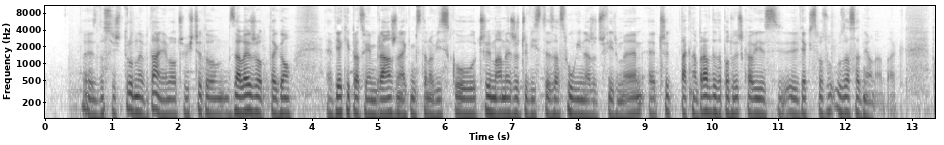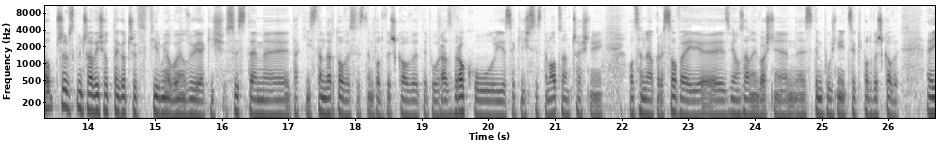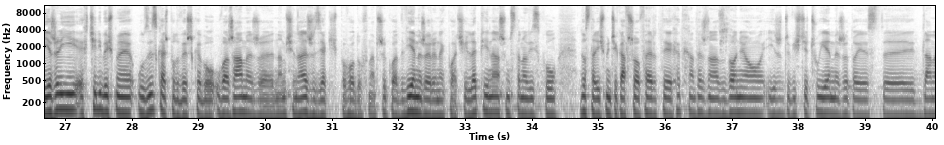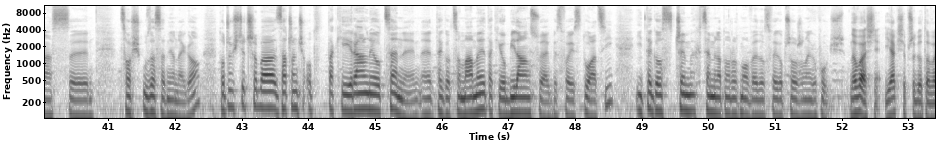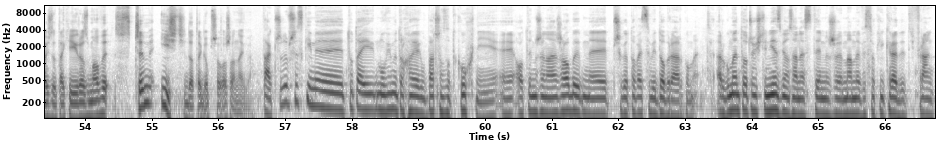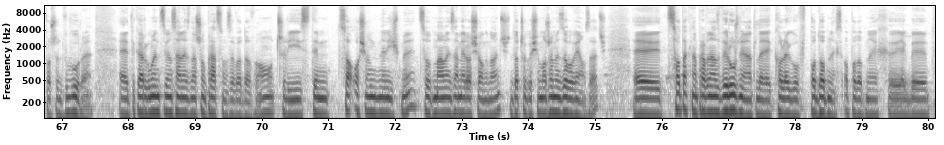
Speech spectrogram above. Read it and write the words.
To jest dosyć trudne pytanie, bo oczywiście to zależy od tego, w jakiej pracujemy branży, na jakim stanowisku, czy mamy rzeczywiste zasługi na rzecz firmy, e, czy tak naprawdę ta podwyżka jest w jakiś sposób uzasadniona. Tak? To przede wszystkim trzeba wyjść od tego, czy w firmie obowiązuje jakiś system, e, taki standardowy system podwyżkowy, typu raz w roku, jest jakiś system ocen wcześniej, oceny okresowej, e, związany właśnie z tym później cykl podwyżkowy. E, Jeżeli chcielibyśmy uzyskać podwyżkę, bo uważamy, że nam się należy z jakichś powodów, na przykład wiemy, że rynek płaci lepiej na naszym stanowisku, dostaliśmy ciekawsze oferty, headhunterzy do nas dzwonią i rzeczywiście czujemy, że to jest e, dla nas e, coś uzasadnionego, to oczywiście trzeba zacząć od takiej realnej oceny e, tego, co mamy, takiego bilansu jakby swojej sytuacji i tego, z czym chcemy na tą rozmowę do swojego przełożonego pójść. No właśnie, jak się przygotować do takiej rozmowy, z czym iść do tego przełożonego? Tak, przede wszystkim e, tutaj mówimy trochę jakby patrząc od kuchni e, o tym, że należałoby przygotować sobie dobry argument. Argumenty oczywiście nie związane z tym, że mamy wysoki kredyt i frank poszedł w górę, tylko argumenty związane z naszą pracą zawodową, czyli z tym, co osiągnęliśmy, co mamy zamiar osiągnąć, do czego się możemy zobowiązać, e, co tak naprawdę nas wyróżnia na tle kolegów podobnych, o podobnych e, jakby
